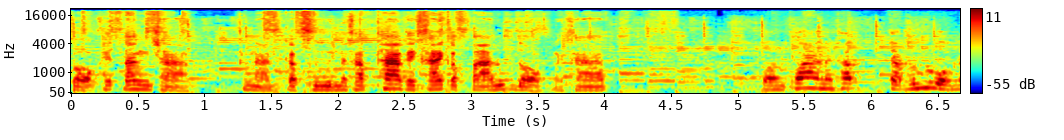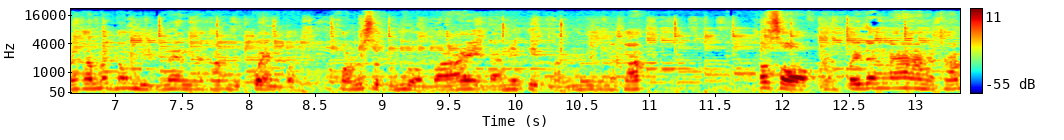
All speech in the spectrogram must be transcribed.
ศอกให้ตั้งฉากขนานกับพื้นนะครับท่าคล้ายๆ กับปลาลูกดอกนะครับก่อนคว้างนะครับ จับหลวมๆนะครับ ไม่ต้องบีบแน่นนะครับ หรือแกว่งก่อนเอาความรู้สึกหลวมๆไว้ดันให้ติดหลังมือนะครับข้อศอกหันไปด้านหน้านะครับ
